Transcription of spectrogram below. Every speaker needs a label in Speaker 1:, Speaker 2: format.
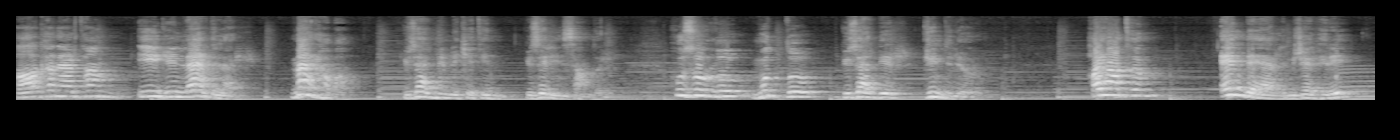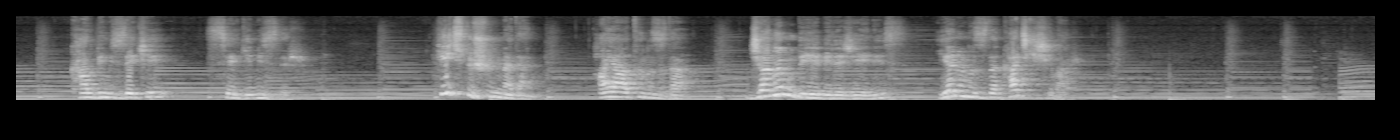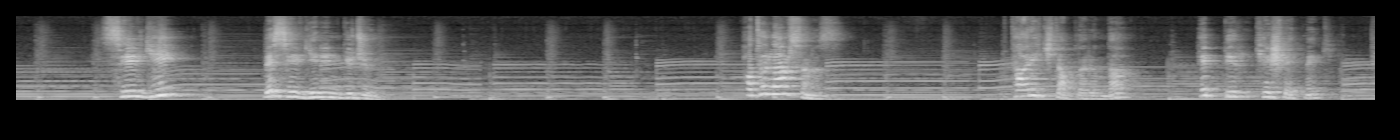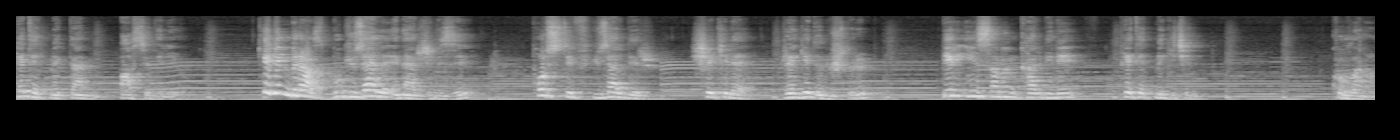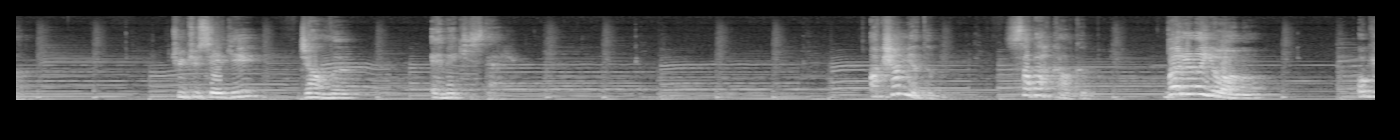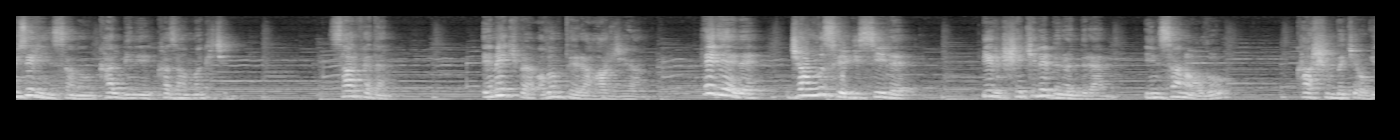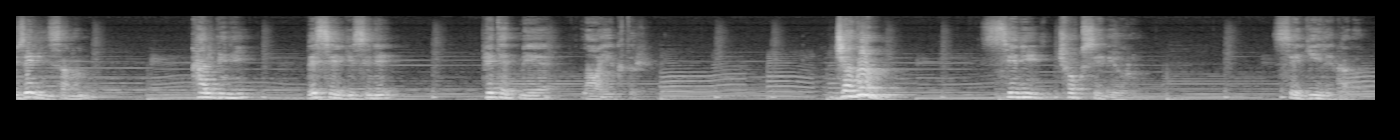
Speaker 1: Hakan Ertan iyi günler diler. Merhaba, güzel memleketin güzel insanları. Huzurlu, mutlu, güzel bir gün diliyorum. Hayatın en değerli mücevheri kalbimizdeki sevgimizdir. Hiç düşünmeden hayatınızda canım diyebileceğiniz yanınızda kaç kişi var? Sevgi ve sevginin gücü. Hatırlarsanız tarih kitaplarında hep bir keşfetmek, fethetmekten bahsediliyor. Gelin biraz bu güzel enerjimizi pozitif, güzel bir şekile, renge dönüştürüp bir insanın kalbini fethetmek için kullanalım. Çünkü sevgi canlı, emek ister. Akşam yatıp, sabah kalkıp, varını yoğunu, o güzel insanın kalbini kazanmak için sarf eden, emek ve alın teri harcayan, hele hele canlı sevgisiyle bir şekile büründüren insanoğlu, karşındaki o güzel insanın kalbini ve sevgisini fethetmeye layıktır. Canım, seni çok seviyorum. Sevgiyle kalın.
